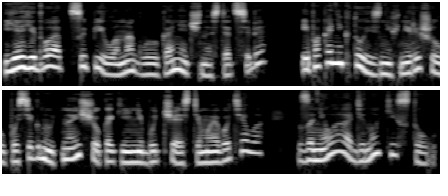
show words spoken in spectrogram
Я едва отцепила наглую конечность от себя, и пока никто из них не решил посягнуть на еще какие-нибудь части моего тела, заняла одинокий стул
